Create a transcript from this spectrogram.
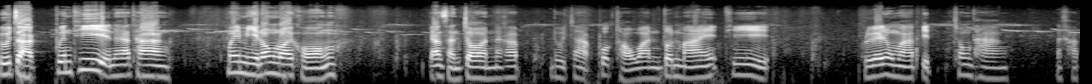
ดูจากพื้นที่นะฮะทางไม่มีร่องรอยของการสัญจรนะครับ ดูจากพวกเถาวันต้นไม้ที่เลื้อยลงมาปิดช่องทางนะครับ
